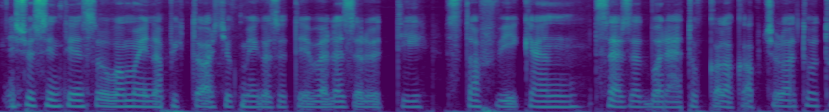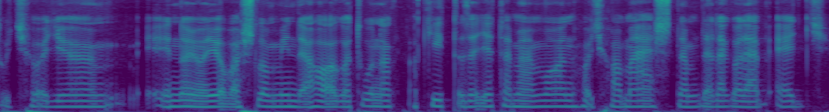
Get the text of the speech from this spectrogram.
és őszintén szóval mai napig tartjuk még az öt évvel ezelőtti Staff Weekend szerzett barátokkal a kapcsolatot, úgyhogy én nagyon javaslom minden hallgatónak, aki itt az egyetemen van, hogy ha más nem, de legalább egy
